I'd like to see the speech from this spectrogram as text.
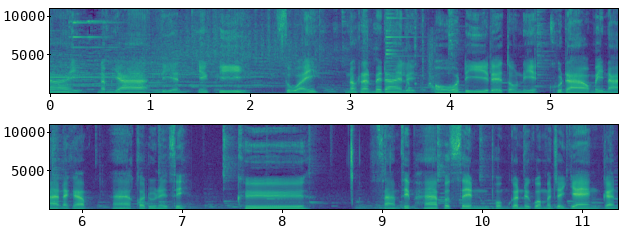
ได้น้ำยาเหรียญ EXP สวย นอกนั้นไม่ได้เลย โอ้ดีเลยตรงนี้คูดาวไม่นานนะครับ อ่าขอดูหน่อยสิ คือ 35%ผมก็นึกว่ามันจะแย่งกัน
